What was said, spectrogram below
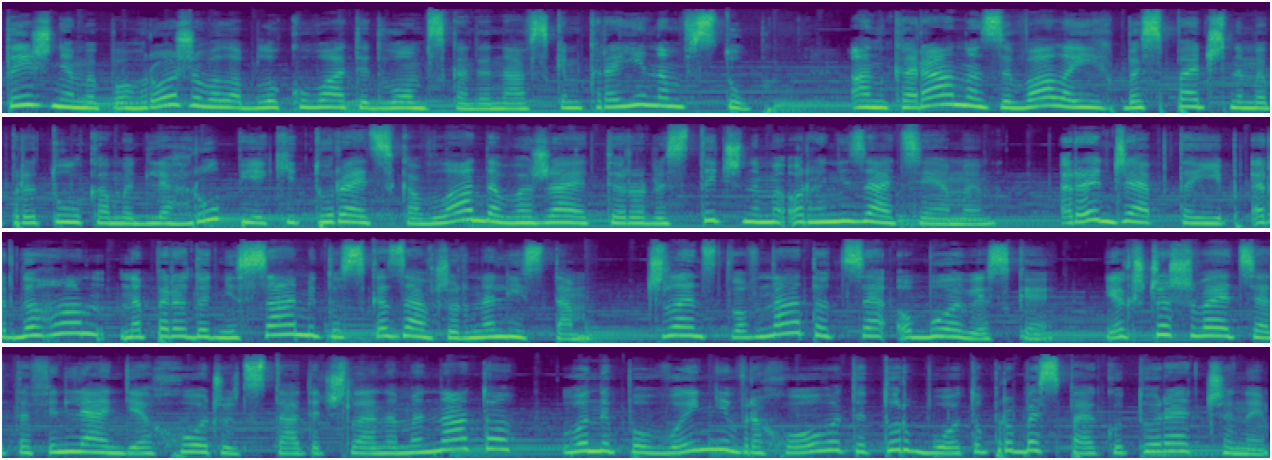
тижнями погрожувала блокувати двом скандинавським країнам вступ. Анкара називала їх безпечними притулками для груп, які турецька влада вважає терористичними організаціями. Реджеп Таїб Ердоган напередодні саміту сказав журналістам: членство в НАТО це обов'язки. Якщо Швеція та Фінляндія хочуть стати членами НАТО, вони повинні враховувати турботу про безпеку Туреччини.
